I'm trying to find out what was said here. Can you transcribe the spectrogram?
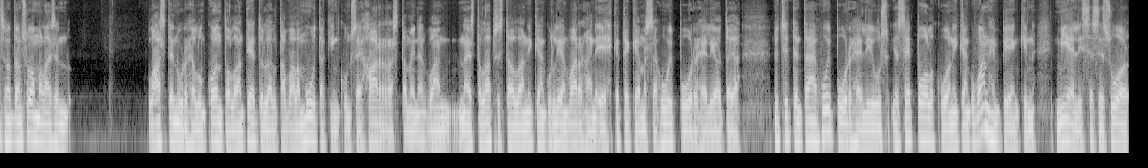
sanotaan suomalaisen lastenurheilun kontolla on tietyllä tavalla muutakin kuin se harrastaminen, vaan näistä lapsista ollaan ikään kuin liian varhain ehkä tekemässä huippuurheilijoita. Ja nyt sitten tämä huippuurheilijuus ja se polku on ikään kuin vanhempienkin mielissä se suo,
